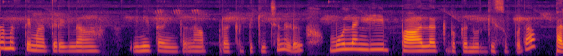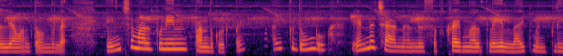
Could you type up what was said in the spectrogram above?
ನಮಸ್ತೆ ಮಾತೆರೆಗ್ಲ. ಇನಿತ ಎಂಕಲ್ನ ಪ್ರಕೃತಿ ಕಿಚನ್ಡ್ ಮೂಲಂಗಿ, ಪಾಲಕ್ ಬೊಕ ನುರ್ಗೆ ಸೊಪ್ಪುದ ಪಲ್ಯ ಮಲ್ತೊಂದುಲ್ಲೆ ಎಂಚ ಮಲ್ಪುನಿನ್ ಪಂದ್ ಕೊರ್ಪೆ ಐಕ್ ದುಂಬು. ಎನ್ನ ಚಾನಲ್ ಸಬ್ಸ್ಕ್ರೈಬ್ ಮಲ್ಪಲೆ, ಲೈಕ್ ಮನ್ಪಲೆ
